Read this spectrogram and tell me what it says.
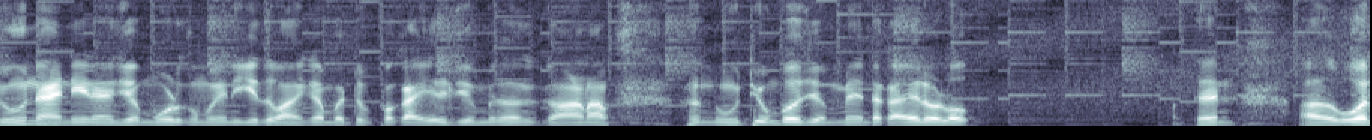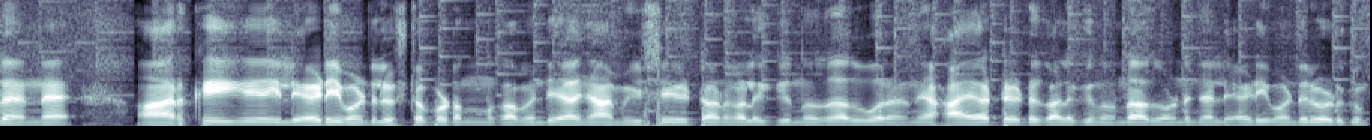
ടു നയന്റി നയൻ ജെമ്മ് കൊടുക്കുമ്പോൾ എനിക്കിത് വാങ്ങിക്കാൻ പറ്റും. ഇപ്പോൾ കയ്യിൽ ജിമ്മിൽ നിങ്ങൾക്ക് കാണാം. നൂറ്റി ഒമ്പത് ജെമ്മ് എന്റെ കയ്യിലുള്ളൂ. ദെൻ അതുപോലെ തന്നെ ആർക്ക് ഈ ലേഡി ബണ്ടിൽ ഇഷ്ടപ്പെടുന്നു കമന്റ് ചെയ്യാം. ഞാൻ മിഷ ഇട്ടാണ് കളിക്കുന്നത്. അതുപോലെ തന്നെ ഹയർട്ട് ഇട്ട് കളിക്കുന്നുണ്ട്. അതുകൊണ്ട് ഞാൻ ലേഡി ബണ്ടിലും എടുക്കും.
